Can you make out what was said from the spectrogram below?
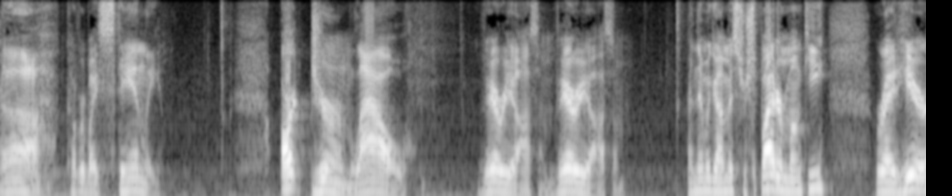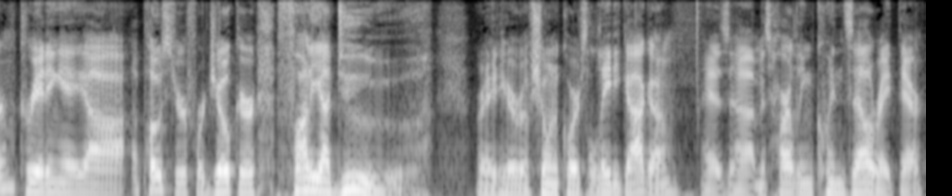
Ah, covered by Stanley. Artgerm Lau. Very awesome. Very awesome. And then we got Mr. Spider Monkey right here creating a, uh, a poster for Joker Folie à right here of showing, of course, Lady Gaga as uh, Miss Harleen Quinzel right there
